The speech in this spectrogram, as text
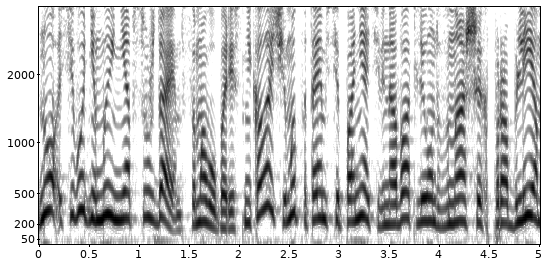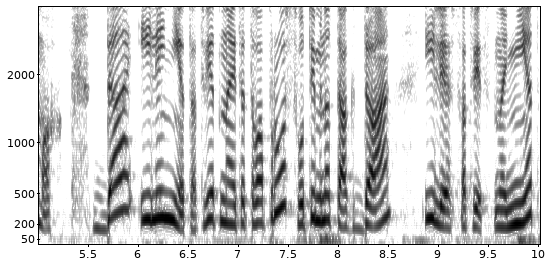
Но сегодня мы не обсуждаем самого Бориса Николаевича, мы пытаемся понять, виноват ли он в наших проблемах. Да или нет? Ответ на этот вопрос вот именно так – да или, соответственно, нет.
